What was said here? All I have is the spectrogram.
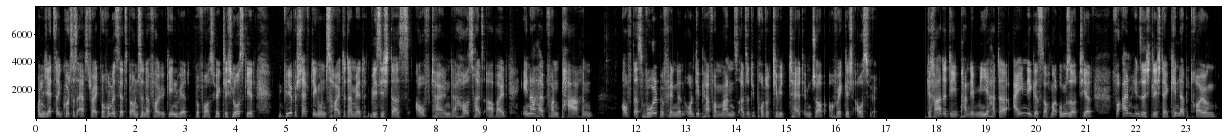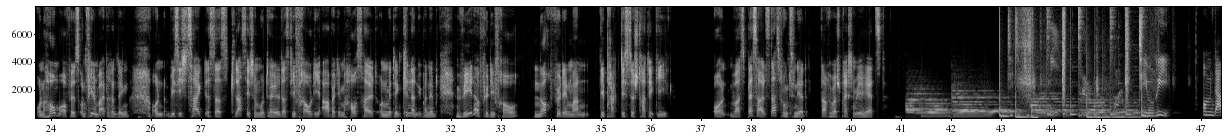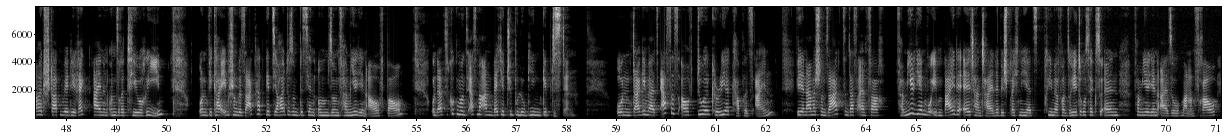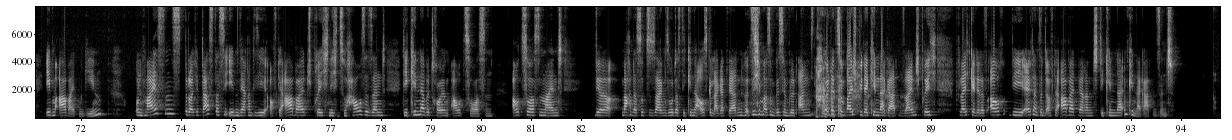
Und jetzt ein kurzes Abstract, worum es jetzt bei uns in der Folge gehen wird, bevor es wirklich losgeht. Wir beschäftigen uns heute damit, wie sich das Aufteilen der Haushaltsarbeit innerhalb von Paaren auf das Wohlbefinden und die Performance, also die Produktivität im Job auch wirklich auswirkt. Gerade die Pandemie hatte einiges nochmal umsortiert, vor allem hinsichtlich der Kinderbetreuung und Homeoffice und vielen weiteren Dingen. Und wie sich zeigt, ist das klassische Modell, dass die Frau die Arbeit im Haushalt und mit den Kindern übernimmt, weder für die Frau noch für den Mann die praktischste Strategie. Und was besser als das funktioniert, darüber sprechen wir jetzt. Theorie um damit starten wir direkt ein in unsere Theorie. Und wie Kai eben schon gesagt hat, geht es ja heute so ein bisschen um so einen Familienaufbau. Und dazu gucken wir uns erstmal an, welche Typologien gibt es denn? Und da gehen wir als erstes auf Dual Career Couples ein. Wie der Name schon sagt, sind das einfach Familien, wo eben beide Elternteile, wir sprechen hier jetzt primär von so heterosexuellen Familien, also Mann und Frau, eben arbeiten gehen. Und meistens bedeutet das, dass sie eben während sie auf der Arbeit, sprich nicht zu Hause sind, die Kinderbetreuung outsourcen. Outsourcen meint, wir machen das sozusagen so, dass die Kinder ausgelagert werden. Hört sich immer so ein bisschen blöd an. Könnte zum Beispiel der Kindergarten sein. Sprich, vielleicht kennt ihr das auch. Die Eltern sind auf der Arbeit, während die Kinder im Kindergarten sind.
